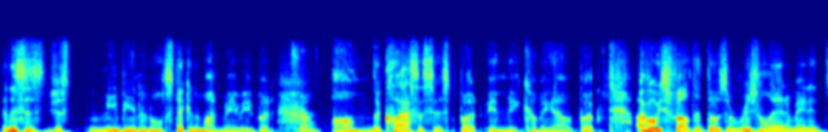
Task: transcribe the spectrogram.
and this is just me being an old stick in the mud, maybe, but Sure. um, the classicist, but in me coming out. But I've always felt that those original animated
